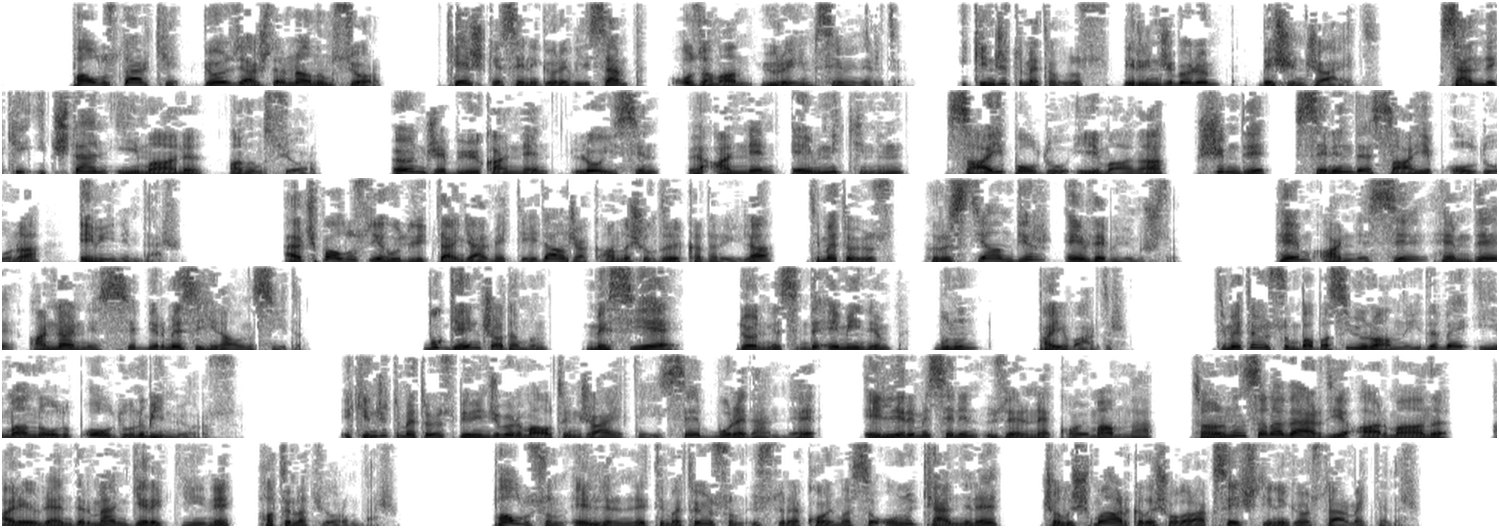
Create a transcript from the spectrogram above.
Paulus der ki, gözyaşlarını anımsıyorum. Keşke seni görebilsem, o zaman yüreğim sevinirdi. 2. Timoteus 1. bölüm 5. ayet. Sendeki içten imanı anımsıyorum. Önce büyük annen Lois'in ve annen Evniki'nin sahip olduğu imana, şimdi senin de sahip olduğuna eminim der. Elçi Paulus Yahudilikten gelmekteydi ancak anlaşıldığı kadarıyla Timoteus Hristiyan bir evde büyümüştü. Hem annesi hem de anneannesi bir Mesih inanlısıydı. Bu genç adamın Mesih'e dönmesinde eminim bunun payı vardır. Timoteus'un babası Yunanlıydı ve imanlı olup olduğunu bilmiyoruz. 2. Timoteus 1. bölüm 6. ayette ise bu nedenle ellerimi senin üzerine koymamla Tanrı'nın sana verdiği armağanı alevlendirmen gerektiğini hatırlatıyorum der. Paulus'un ellerini Timoteus'un üstüne koyması onu kendine çalışma arkadaşı olarak seçtiğini göstermektedir.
